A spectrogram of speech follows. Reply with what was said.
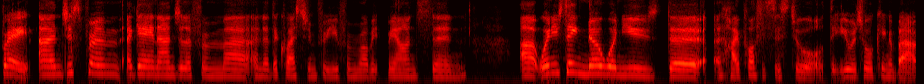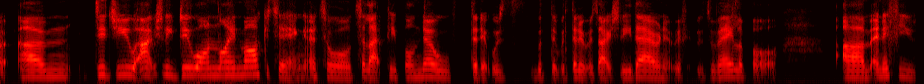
Great. And just from, again, Angela, from uh, another question for you from Robert Bjarnason. Uh, when you say no one used the uh, hypothesis tool that you were talking about, um, did you actually do online marketing at all to let people know that it was that it was actually there and it, was available? Um, and if you,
